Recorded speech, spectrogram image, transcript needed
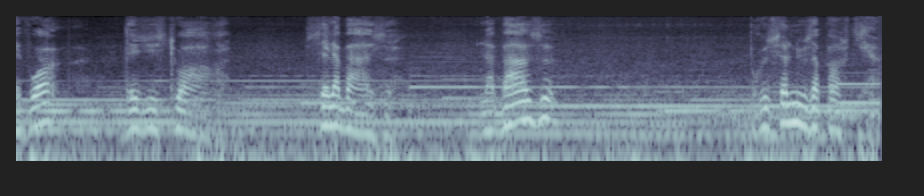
Des voix, des histoires. C'est la base. La base, Bruxelles nous appartient.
